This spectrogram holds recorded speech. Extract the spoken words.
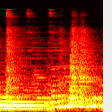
Thank you.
